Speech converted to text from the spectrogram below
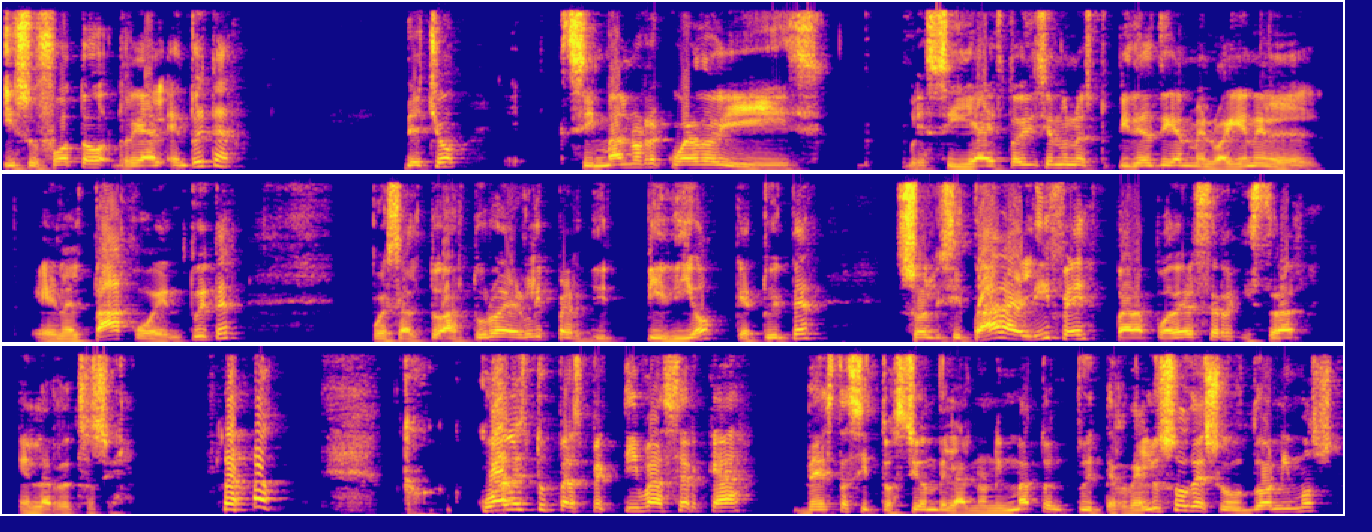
y su foto real en Twitter. De hecho, si mal no recuerdo y pues, si estoy diciendo una estupidez, díganmelo ahí en el, en el tag o en Twitter, pues Arturo Early pidió que Twitter solicitara el IFE para poderse registrar en la red social. ¿Cuál es tu perspectiva acerca de esta situación del anonimato en Twitter, del uso de seudónimos,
